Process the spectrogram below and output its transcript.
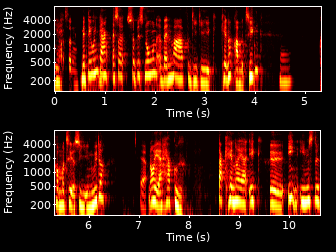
Ja. Og sådan. Men det er jo ikke engang, altså, så hvis nogen er vandvarer, fordi de ikke kender grammatikken, Mm. kommer til at sige inuiter, Ja. Nå ja, herregud, der kender jeg ikke øh, en eneste,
